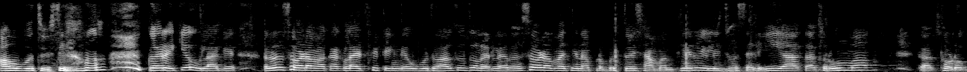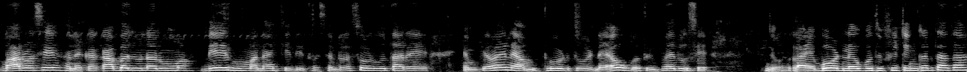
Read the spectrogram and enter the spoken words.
આવું બધું છે. ઘરે કેવું લાગે? રસોડામાં કાંક લાઇટ ફિટિંગ ને એવું બધું હાલતું હતું ને એટલે રસોડામાંથી આપણે બધો સામાન ફેરવી લીધો છે ને એ આ કાંક રૂમમાં કાંક થોડોક બારો છે અને કાંક આ બાજુના રૂમમાં, બે રૂમમાં નાખી દીધો છે ને રસોડું ઉતારે, એમ કહેવાય ને આમ ધૂળ ધૂળ ને એવું બધું ભર્યું છે. જો, લાય બોર્ડ ને એવું બધું ફિટિંગ કરતા હતા,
